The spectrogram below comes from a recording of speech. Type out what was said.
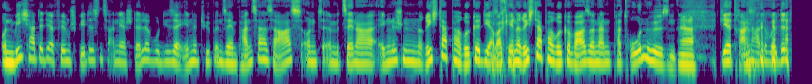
Und mich hatte der Film spätestens an der Stelle, wo dieser eine Typ in seinem Panzer saß und äh, mit seiner englischen Richterperücke, die aber keine Richterperücke war, sondern Patronenhülsen, Ja. die er dran hatte. Weil das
